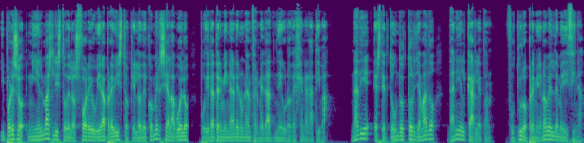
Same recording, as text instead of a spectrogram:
y por eso ni el más listo de los Fore hubiera previsto que lo de comerse al abuelo pudiera terminar en una enfermedad neurodegenerativa. Nadie excepto un doctor llamado Daniel Carleton, futuro premio Nobel de Medicina.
